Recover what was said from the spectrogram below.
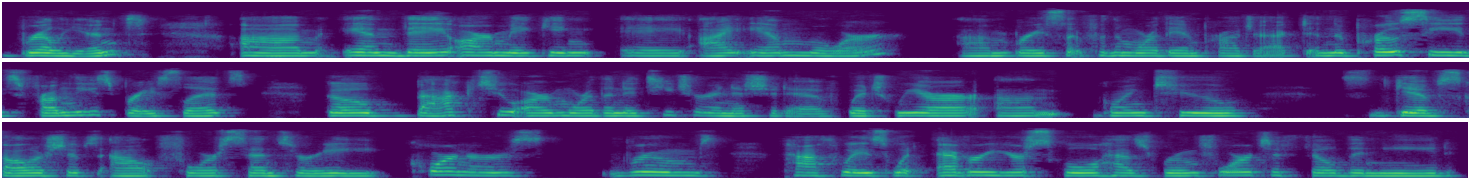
brilliant. Um, and they are making a I Am More um, bracelet for the More Than Project. And the proceeds from these bracelets go back to our More Than a Teacher initiative, which we are um, going to give scholarships out for sensory corners, rooms, pathways, whatever your school has room for to fill the need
